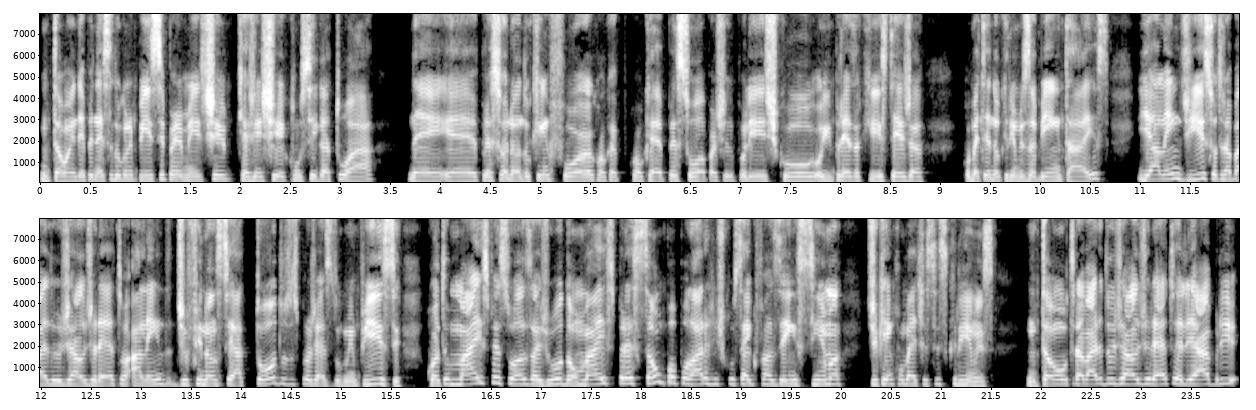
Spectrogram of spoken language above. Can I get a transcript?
Então, a independência do Greenpeace permite que a gente consiga atuar né, é, pressionando quem for, qualquer, qualquer pessoa, partido político ou empresa que esteja cometendo crimes ambientais. E além disso, o trabalho do Diálogo Direto, além de financiar todos os projetos do Greenpeace, quanto mais pessoas ajudam, mais pressão popular a gente consegue fazer em cima de quem comete esses crimes. Então, o trabalho do Diálogo Direto, ele abre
